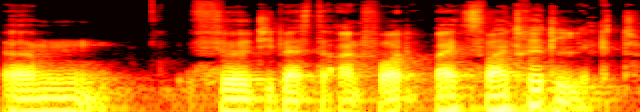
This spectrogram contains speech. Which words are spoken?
ähm, für die beste Antwort bei zwei Drittel liegt.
